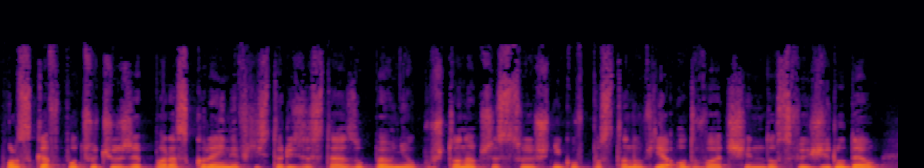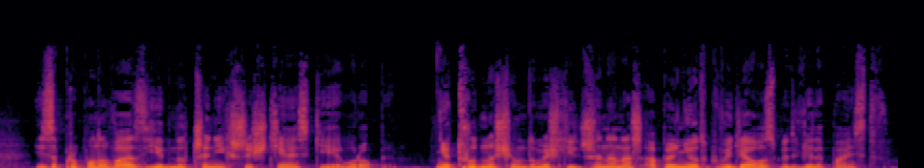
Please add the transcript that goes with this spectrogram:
Polska w poczuciu, że po raz kolejny w historii została zupełnie opuszczona przez sojuszników, postanowiła odwołać się do swych źródeł i zaproponowała zjednoczenie chrześcijańskiej Europy. Nie trudno się domyślić, że na nasz apel nie odpowiedziało zbyt wiele państw.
